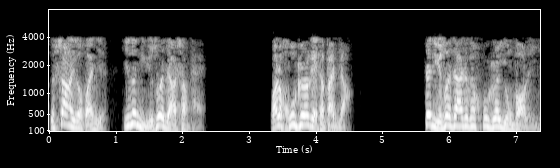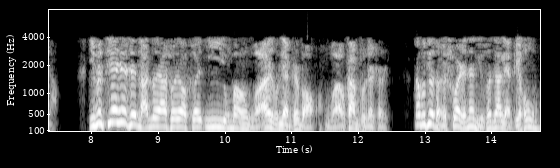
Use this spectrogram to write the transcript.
就上一个环节，一个女作家上台，完了胡歌给她颁奖，这女作家就跟胡歌拥抱了一下。你说接下来这男作家说要和依依拥抱，我脸皮薄，我干不出这事儿。那不就等于说人家女作家脸皮厚吗？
